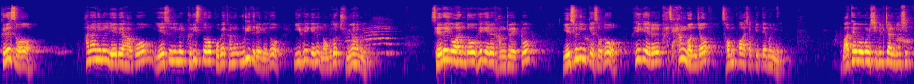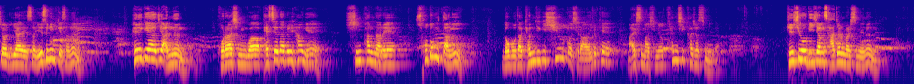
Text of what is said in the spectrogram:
그래서 하나님을 예배하고 예수님을 그리스도로 고백하는 우리들에게도 이 회개는 너무도 중요합니다. 세례 요한도 회개를 강조했고 예수님께서도 회개를 가장 먼저 선포하셨기 때문입니다. 마태복음 11장 20절 이하에서 예수님께서는 회개하지 않는 고라심과 베세다를 향해 심판 날에 소돔 땅이 너보다 견디기 쉬울 것이라 이렇게 말씀하시며 탄식하셨습니다. 계시록 2장 4절 말씀에는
